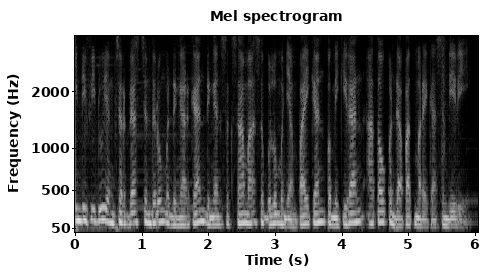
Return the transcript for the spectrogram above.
individu yang cerdas cenderung mendengarkan dengan seksama sebelum menyampaikan pemikiran atau pendapat mereka sendiri.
